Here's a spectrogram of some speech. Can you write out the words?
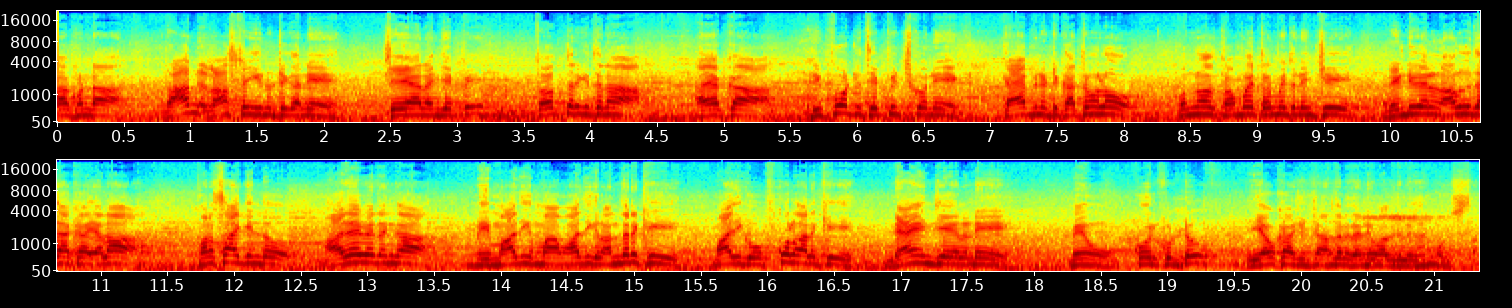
కాకుండా రా రాష్ట్ర యూనిట్గానే చేయాలని చెప్పి త్వరితగతిన ఆ యొక్క రిపోర్ట్ని తెప్పించుకొని క్యాబినెట్ గతంలో పంతొమ్మిది వందల తొంభై తొమ్మిది నుంచి రెండు వేల నాలుగు దాకా ఎలా కొనసాగిందో అదేవిధంగా మీ మాది మా మాదిగలందరికీ మాదిగ ఉపకులాలకి న్యాయం చేయాలని మేము కోరుకుంటూ ఈ అవకాశం ఇచ్చిన అందరికీ ధన్యవాదాలు ముగిస్తాం.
